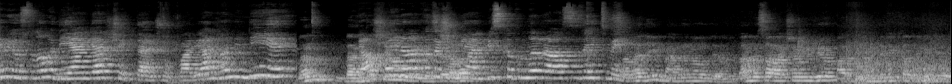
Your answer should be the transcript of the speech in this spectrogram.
demiyorsun ama diyen gerçekten çok var. Yani hani niye? Ben, ben de şey oluyor arkadaşım mesela. yani biz kadınları rahatsız etmeyin. Sana diyeyim bende ne oluyor? Ben mesela akşam yürüyorum, arkamda bir kadın gidiyor.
